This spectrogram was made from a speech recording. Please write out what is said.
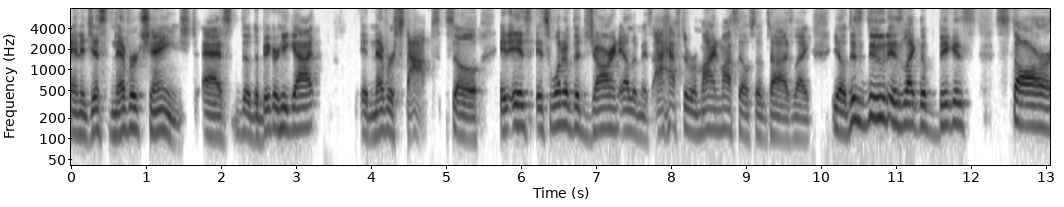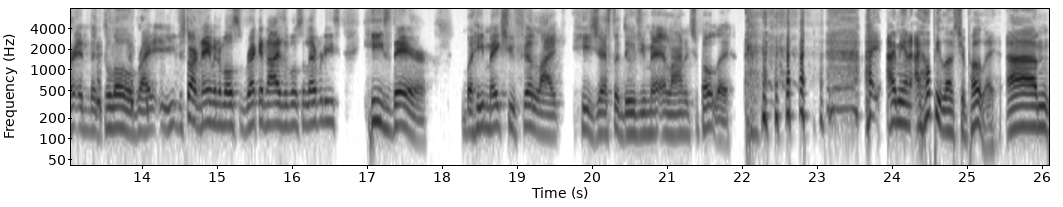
And it just never changed as the, the bigger he got, it never stopped. So it is it's one of the jarring elements. I have to remind myself sometimes, like, you know, this dude is like the biggest star in the globe, right? You start naming the most recognizable celebrities, he's there but he makes you feel like he's just a dude you met in line at Chipotle. I I mean, I hope he loves Chipotle. Um,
